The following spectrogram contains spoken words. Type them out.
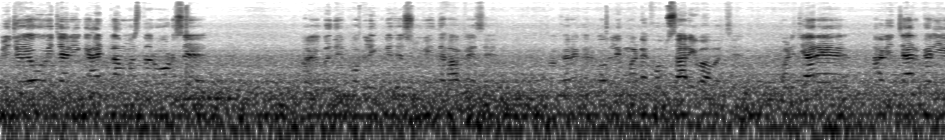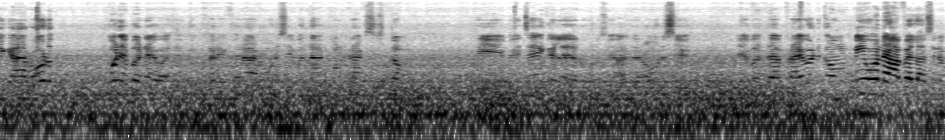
બીજું એવું વિચારીએ કે આટલા મસ્ત રોડ છે, આવી બધી પબ્લિકને જે સુવિધા આપે છે, તો ખરેખર પબ્લિક માટે ખૂબ સારી બાબત છે. પણ જ્યારે આ વિચાર કરીએ કે આ રોડ કોણે બનાવ્યા છે ખરેખર આ રોડ છે, બધા કોન્ટ્રાક્ટ સિસ્ટમ એ વેચાઈ ગયેલા રોડ છે. આ રોડ છે, એ બધા પ્રાઇવેટ કંપનીઓને આપેલા છે ને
